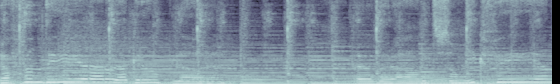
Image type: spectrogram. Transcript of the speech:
Jag funderar och jag grubblar över allt som gick fel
